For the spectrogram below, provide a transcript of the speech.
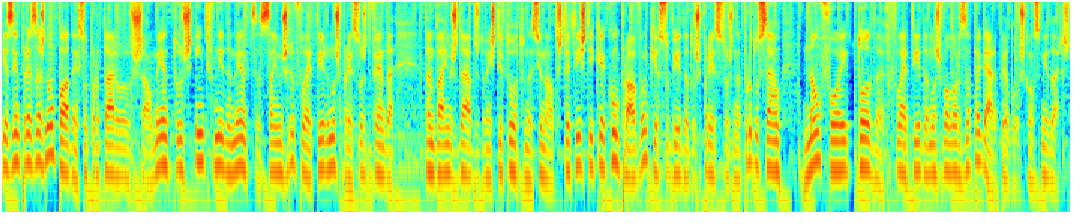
e as empresas não podem suportar os aumentos indefinidamente sem os refletir nos preços de venda. Também os dados do Instituto Nacional de Estatística comprovam que a subida dos preços na produção não foi toda refletida nos valores a pagar pelos consumidores.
